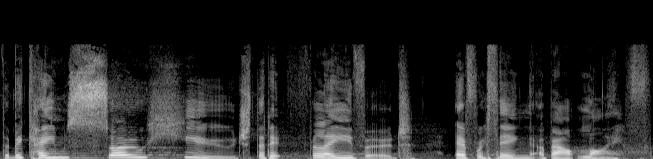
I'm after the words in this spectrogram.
that became so huge that it flavoured everything about life.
